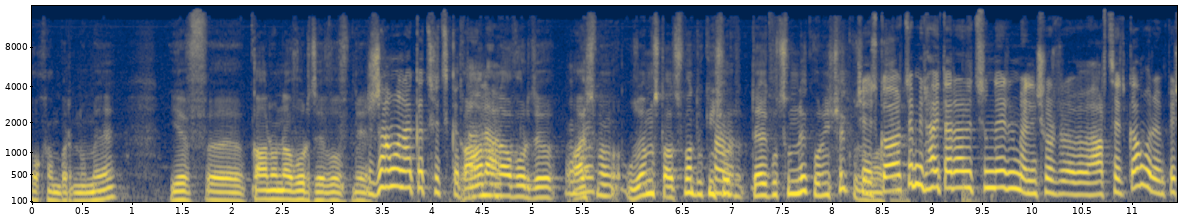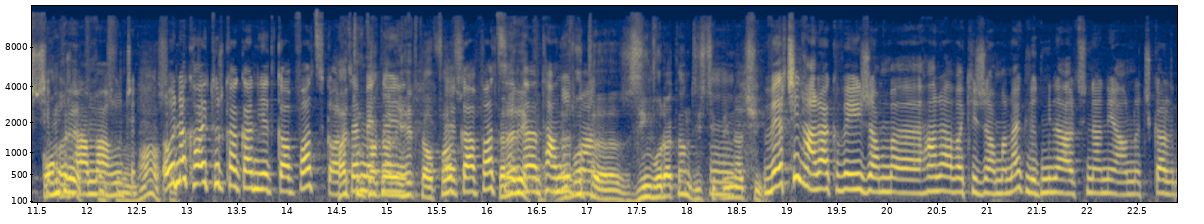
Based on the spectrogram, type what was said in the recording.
փոխանցում է եւ կանոնավոր ձևով մեր ժամանակը ցույց կտա կանոնավոր ձև այսինքն ուրեմն ստացվում է դուք ինչ որ տեղեկություն ունեք որ ինչ չեք ուզում Չէ, կարծեմ իր հայտարարություններում էլ ինչ որ հարցեր կան, որ այնպես չի որ համահունչ է։ Օրինակ հայ-թուրքականի հետ կապված կարծեմ հայ-թուրքականի հետ կապված ընդհանուր բան։ Զինվորական դիսցիպլինա չի։ Վերջին հարակվեի ժամ հանրահավաքի ժամանակ Լյուդմիլա Արչունյանի անունը չկար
